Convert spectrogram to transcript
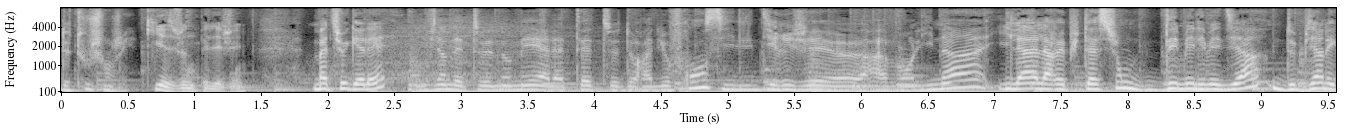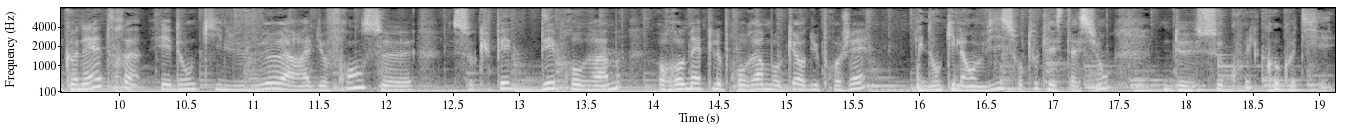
de tout changer. Qui est ce jeune PDG Mathieu Gallet, il vient d'être nommé à la tête de Radio France, il dirigeait euh, avant l'INA, il a la réputation d'aimer les médias, de bien les connaître, et donc il veut à Radio France euh, s'occuper des programmes, remettre le programme au cœur du projet, et donc il a envie sur toutes les stations de secouer le cocotier.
